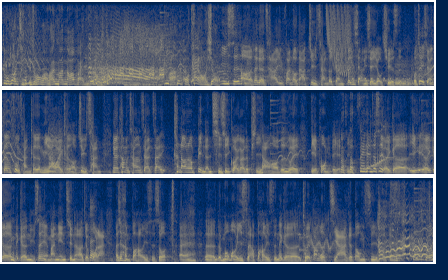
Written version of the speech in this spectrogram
不知道几年装啊，还蛮麻烦的。啊！哦，太好笑了。医师哈，那个茶余饭后大家聚餐都喜欢分享一些有趣的事。我最喜欢跟妇产科跟泌尿外科哈聚餐，因为他们常常在在看到那个病人奇奇怪怪的癖好哈，真的会跌破你的眼镜。那天就是有一个一个有一个那个女生也蛮年轻的啊，就过来，那就很不好意思说，哎呃某某意思啊，不好意思，那个可不可以帮我夹个东西？他说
